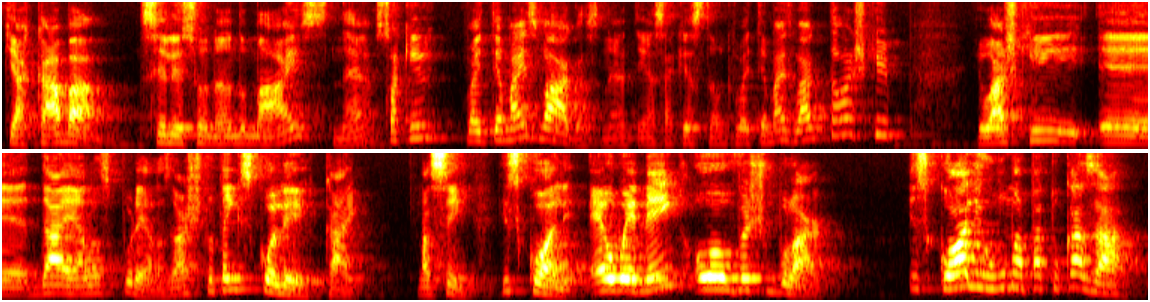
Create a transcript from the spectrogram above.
que acaba selecionando mais, né? Só que vai ter mais vagas, né? Tem essa questão que vai ter mais vagas, então acho que eu acho que é, dá elas por elas. Eu acho que tu tem que escolher, Caio. Assim, escolhe, é o Enem ou é o vestibular? Escolhe uma para tu casar.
